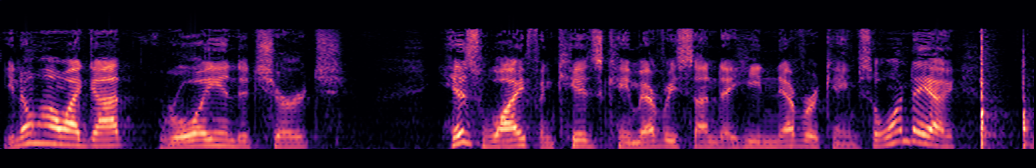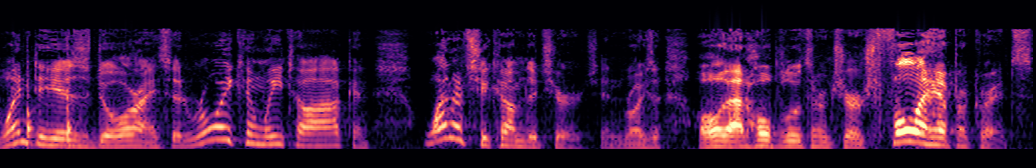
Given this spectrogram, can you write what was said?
You know how I got Roy into church? His wife and kids came every Sunday. He never came. So one day I went to his door. I said, Roy, can we talk? And why don't you come to church? And Roy said, Oh, that Hope Lutheran Church, full of hypocrites.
